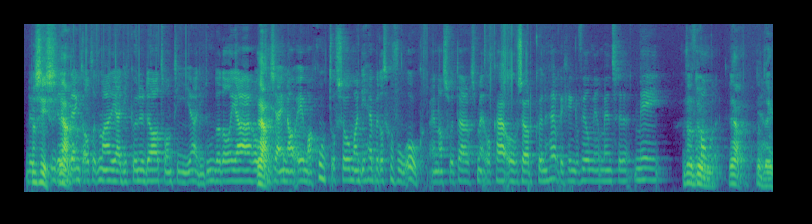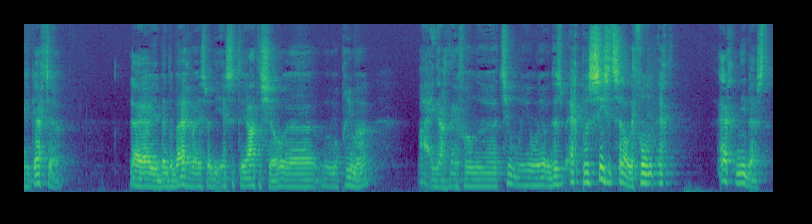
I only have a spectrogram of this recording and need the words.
Dus Precies, iedereen ja. denkt altijd maar, ja, die kunnen dat, want die, ja, die doen dat al jaren. Of Ja. die zijn nou eenmaal goed of zo, maar die hebben dat gevoel ook. En als we het daar eens met elkaar over zouden kunnen hebben, gingen veel meer mensen mee Dat doen. veranderen. Ja, dat Ja. denk ik echt, ja. Ja, ja, je bent erbij geweest bij die eerste theatershow, eh maar prima. Maar ik dacht echt van, eh tjonge, jongen, jongen, het is echt precies hetzelfde. Ik vond het echt, echt niet best.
